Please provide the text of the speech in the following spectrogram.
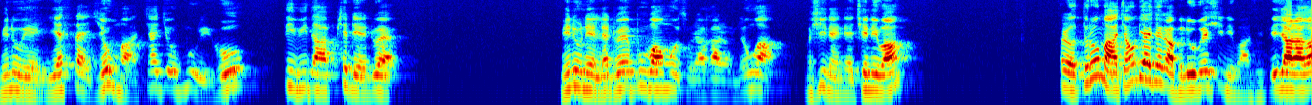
မင်းတို့ရဲ့ရက်သက်ရုပ်မှကြမ်းကြုတ်မှုတွေကိုသိပြီးသားဖြစ်တဲ့အတွက်မင်းတို့နဲ့လက်တွဲပူးပေါင်းမှုဆိုတာကတော့လုံးဝမရှိနိုင်တဲ့အခြေအနေပါအဲ့တော့သူတို့မှာအကြောင်းပြချက်ကဘယ်လိုပဲရှိနေပါစေတေချာတာက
